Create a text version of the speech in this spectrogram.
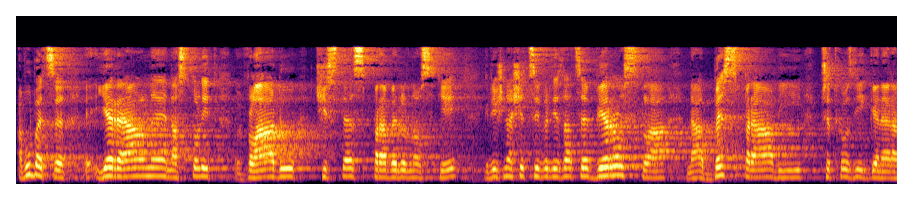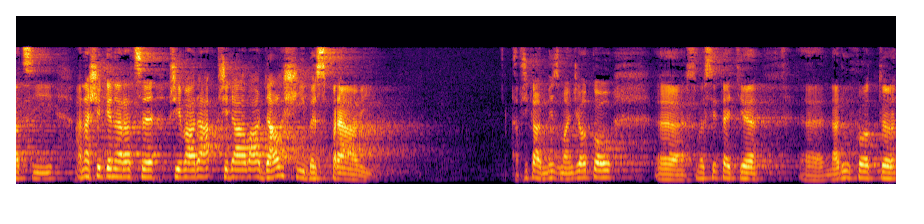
A vůbec je reálné nastolit vládu čisté spravedlnosti, když naše civilizace vyrostla na bezpráví předchozích generací a naše generace přivádá, přidává další bezpráví. Například my s manželkou eh, jsme si teď eh, na důchod eh,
